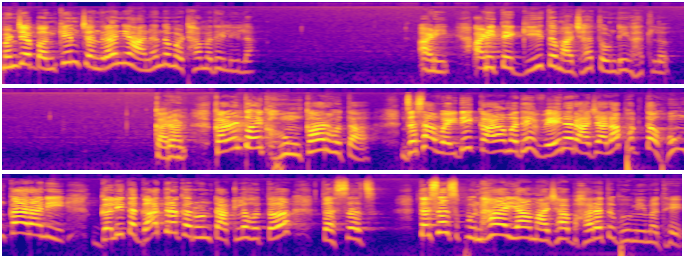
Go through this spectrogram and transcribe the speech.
म्हणजे बंकिमचंद्रांनी आनंद मठामध्ये लिहिला. आणि आणि ते गीत माझ्या तोंडी घातलं. कारण कारण तो एक हुंकार होता. जसा वैदिक काळामध्ये वेन राजाला फक्त हुंकाराने गलित गात्र करून टाकलं होतं तसंच तसंच पुन्हा या माझ्या भारतभूमीमध्ये.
